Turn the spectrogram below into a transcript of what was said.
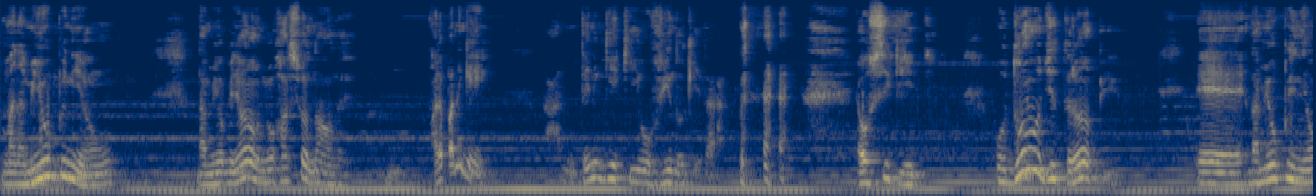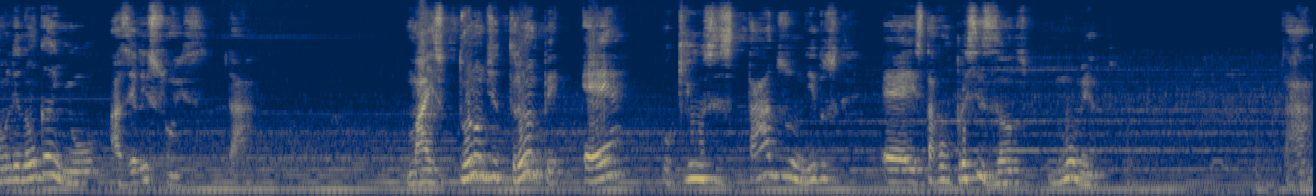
Mas na minha opinião, na minha opinião, no meu racional, né? Fale para ninguém. Tá? Não tem ninguém aqui ouvindo aqui, tá? é o seguinte: o Donald Trump, é, na minha opinião, ele não ganhou as eleições, tá? Mas Donald Trump é o que os Estados Unidos é, estavam precisando no momento. Tá?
